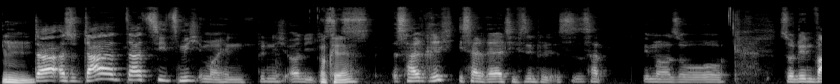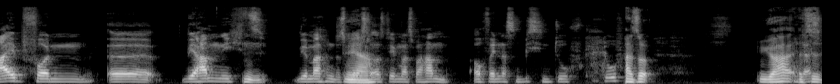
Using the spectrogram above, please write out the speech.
Mhm. Da, also da, da zieht's mich immer hin, bin ich early. Das Okay. Ist, ist halt richtig, ist halt relativ simpel. Es, es hat immer so, so den Vibe von, äh, wir haben nichts, wir machen das Hm. Ja. Beste aus dem, was wir haben. Auch wenn das ein bisschen doof, doof Also, ja, also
